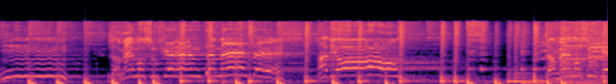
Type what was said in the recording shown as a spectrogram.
Mm, llamemos urgentemente a Dios. Llamemos urgentemente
